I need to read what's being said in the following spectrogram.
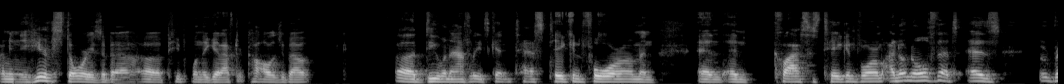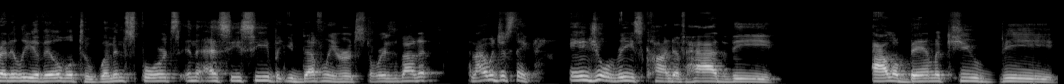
I mean, you hear stories about uh, people when they get after college about uh, D1 athletes getting tests taken for them and and and classes taken for them. I don't know if that's as readily available to women's sports in the SEC, but you've definitely heard stories about it. And I would just think Angel Reese kind of had the Alabama QB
